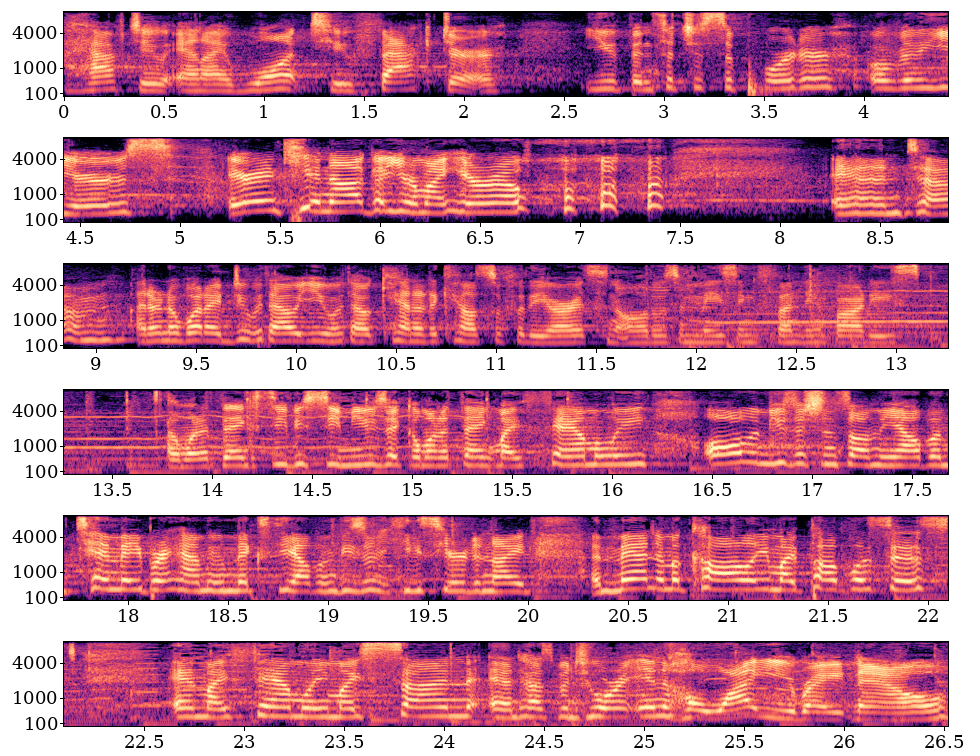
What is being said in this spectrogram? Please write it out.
I have to, and I want to, Factor. You've been such a supporter over the years. Aaron Kianaga, you're my hero. and um, I don't know what I'd do without you, without Canada Council for the Arts and all those amazing funding bodies. I want to thank CBC Music. I want to thank my family, all the musicians on the album, Tim Abraham, who mixed the album. He's here tonight. Amanda McCauley, my publicist, and my family, my son and husband, who are in Hawaii right now.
